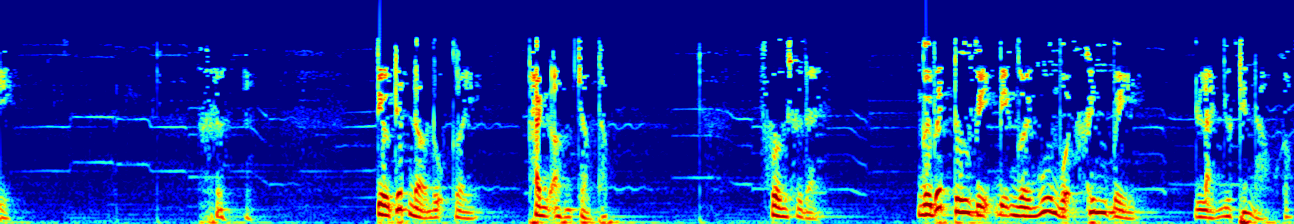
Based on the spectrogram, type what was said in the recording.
đi. Tiêu tiết nở nụ cười, Thanh âm trầm thấp. Phương sư đệ. Người biết tư vị bị người ngu muội khinh bỉ Là như thế nào không?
